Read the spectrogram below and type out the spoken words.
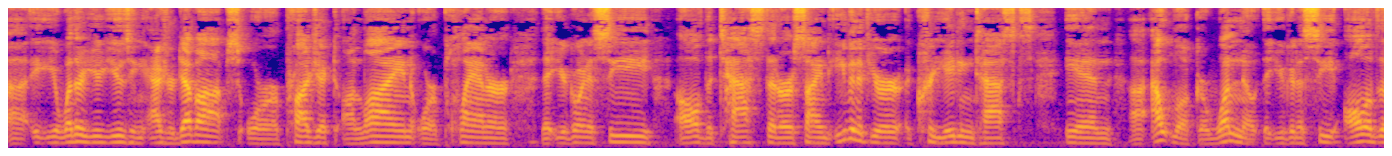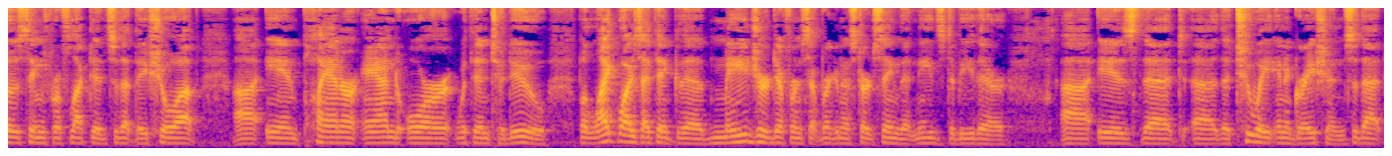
uh, you whether you're using Azure DevOps or Project Online or Planner, that you're going to see all the tasks that are assigned, even if you're creating tasks in uh, Outlook or OneNote, that you're going to see all of those things reflected so that they show up uh, in Planner and or within To Do. But likewise, I think the major difference that we're going to start seeing that needs to be there uh, is that uh, the two-way integration so that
